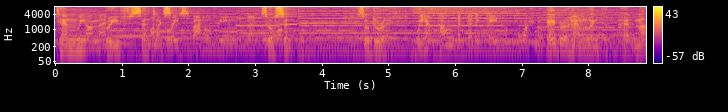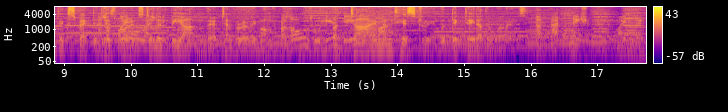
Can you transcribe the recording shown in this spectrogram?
Ten We are met brief on a great sentences. battlefield of that So simple, so direct. We have come to dedicate a portion of Abraham Lincoln had not expected his words to live beyond their temporary moment. for those who here But time and history would dictate otherwise. that that nation might live.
